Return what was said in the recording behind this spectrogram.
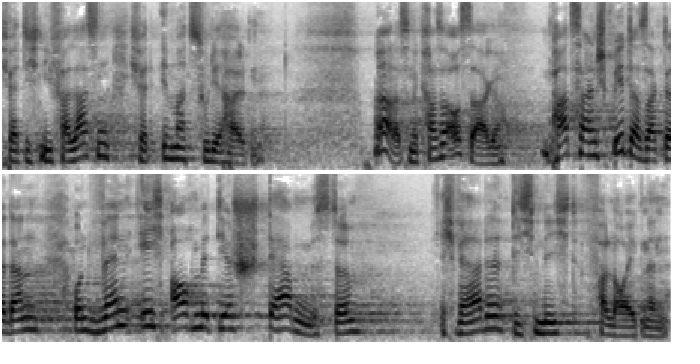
Ich werde dich nie verlassen, ich werde immer zu dir halten. Ja, das ist eine krasse Aussage. Ein paar Zeilen später sagt er dann, und wenn ich auch mit dir sterben müsste, ich werde dich nicht verleugnen.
